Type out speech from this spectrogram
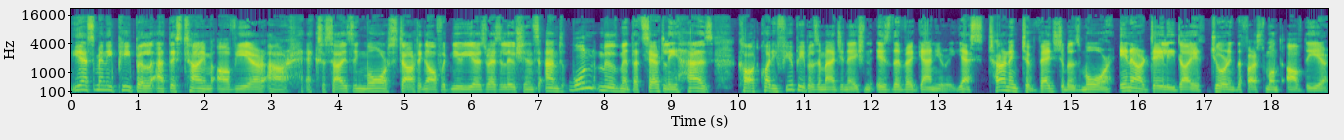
Yes, many people at this time of year are exercising more, starting off with New Year's resolutions. And one movement that certainly has caught quite a few people's imagination is the veganuary. Yes, turning to vegetables more in our daily diet during the first month of the year.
